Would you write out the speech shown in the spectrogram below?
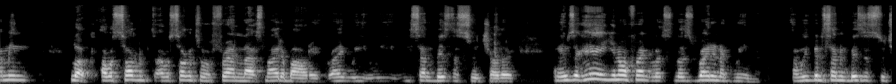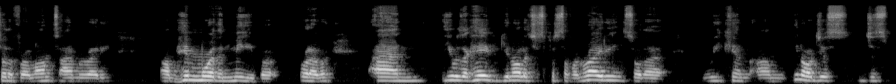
I mean, look, I was talking I was talking to a friend last night about it. Right, we we we send business to each other, and he was like, "Hey, you know, Frank, let's let's write an agreement." And we've been sending business to each other for a long time already. Um, him more than me, but whatever. And he was like, "Hey, you know, let's just put stuff on writing so that we can, um, you know, just just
